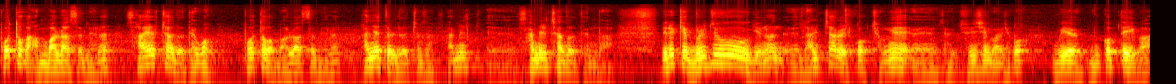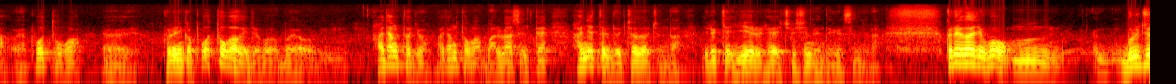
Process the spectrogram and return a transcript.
포토가 안 발랐으면은 4일차도 되고, 포토가 말랐으면은 한 이틀 늦춰서 3일, 3일차도 된다. 이렇게 물주기는 예, 날짜를 꼭 정해 예, 저- 주시마시고, 위에 무껍데기가, 예, 포토가, 예, 그러니까 포토가 이제 그 뭐야, 화장토죠. 화장토가 말랐을 때 한 이틀 늦춰서 준다. 이렇게 이해를 해 주시면 되겠습니다. 그래가지고, 음, 물주,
